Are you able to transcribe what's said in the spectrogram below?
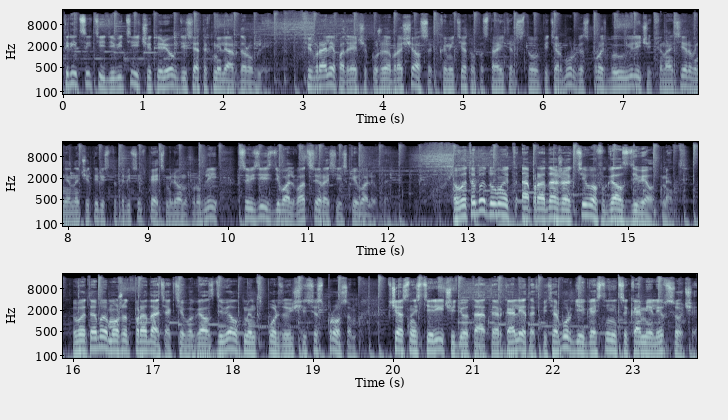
39,4 миллиарда рублей. В феврале подрядчик уже обращался к Комитету по строительству Петербурга с просьбой увеличить финансирование на 435 миллионов рублей в связи с девальвацией российской валюты. ВТБ думает о продаже активов Gals Development. ВТБ может продать активы Hals Development, пользующиеся спросом. В частности, речь идет о ТРК «Лето» в Петербурге и гостинице «Камелия» в Сочи.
